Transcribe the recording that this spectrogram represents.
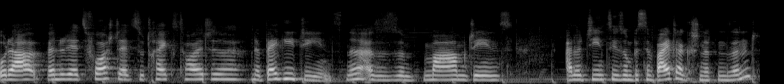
Oder wenn du dir jetzt vorstellst, du trägst heute eine Baggy Jeans, ne? also so Mom Jeans, alle Jeans, die so ein bisschen weiter geschnitten sind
